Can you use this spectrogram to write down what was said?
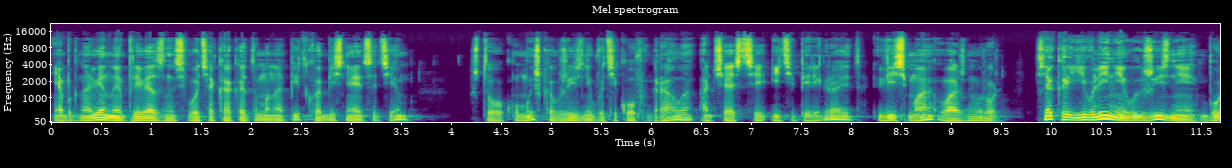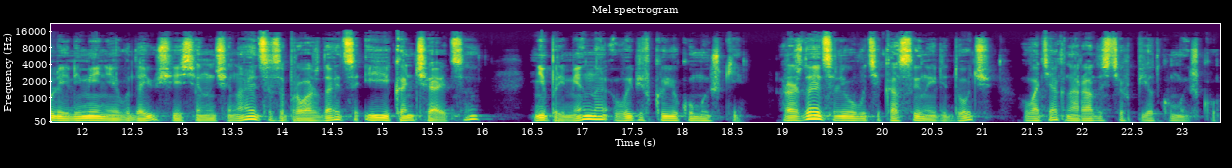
Необыкновенная привязанность Ватяка к этому напитку объясняется тем, что кумышка в жизни Ватиков играла, отчасти и теперь играет, весьма важную роль. Всякое явление в их жизни, более или менее выдающееся, начинается, сопровождается и кончается непременно выпивкой кумышки. Рождается ли у Ватика сын или дочь, Ватяк на радостях пьет кумышку.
